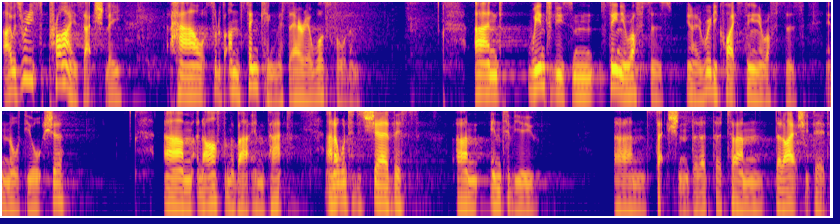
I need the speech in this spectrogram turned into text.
I was really surprised, actually, how sort of unthinking this area was for them. And we interviewed some senior officers, you know, really quite senior officers in North Yorkshire um, and asked them about impact. And I wanted to share this um, interview um, section that, that, um, that I actually did.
